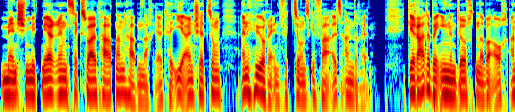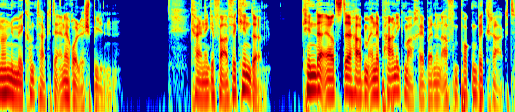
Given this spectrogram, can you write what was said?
Menschen mit mehreren Sexualpartnern haben nach RKI-Einschätzung eine höhere Infektionsgefahr als andere. Gerade bei ihnen dürften aber auch anonyme Kontakte eine Rolle spielen. Keine Gefahr für Kinder. Kinderärzte haben eine Panikmache bei den Affenpocken beklagt.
